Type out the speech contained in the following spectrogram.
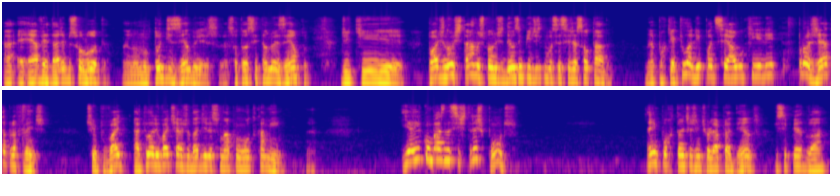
é, é a verdade absoluta. Né? Não estou dizendo isso. Eu só estou citando o exemplo de que pode não estar nos planos de Deus impedir que você seja assaltado. Né? Porque aquilo ali pode ser algo que ele projeta para frente. Tipo, vai, aquilo ali vai te ajudar a direcionar para um outro caminho. Né? E aí, com base nesses três pontos, é importante a gente olhar para dentro e se perdoar.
